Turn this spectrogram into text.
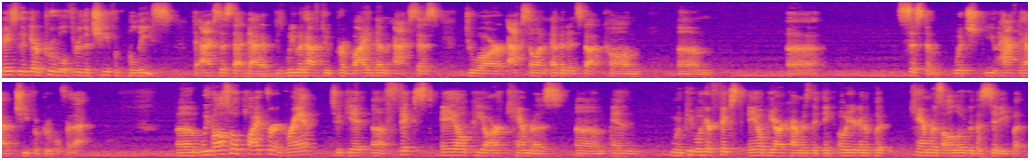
basically get approval through the chief of police to access that data because we would have to provide them access to our axonevidence.com um, uh, system, which you have to have chief approval for that. Um, we've also applied for a grant to get uh, fixed ALPR cameras. Um, and when people hear fixed ALPR cameras, they think, oh, you're going to put cameras all over the city. But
